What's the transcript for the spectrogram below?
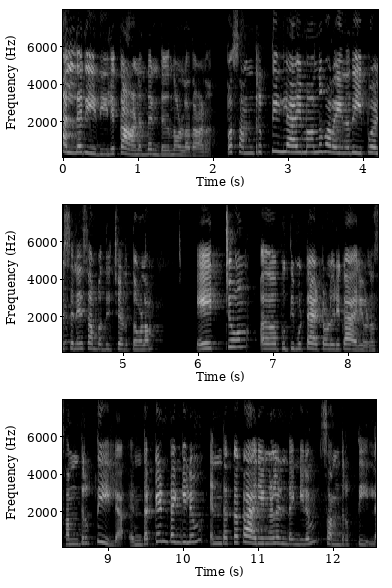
നല്ല രീതിയിൽ കാണുന്നുണ്ട് എന്നുള്ളതാണ്. ഇപ്പൊ സംതൃപ്തി ഇല്ലായ്മ എന്ന് പറയുന്നത് ഈ പേഴ്സണെ സംബന്ധിച്ചിടത്തോളം ഏറ്റവും ബുദ്ധിമുട്ടായിട്ടുള്ള ഒരു കാര്യമാണ്. സംതൃപ്തി ഇല്ല എന്തൊക്കെ ഉണ്ടെങ്കിലും എന്തൊക്കെ കാര്യങ്ങൾ ഉണ്ടെങ്കിലും സംതൃപ്തി ഇല്ല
